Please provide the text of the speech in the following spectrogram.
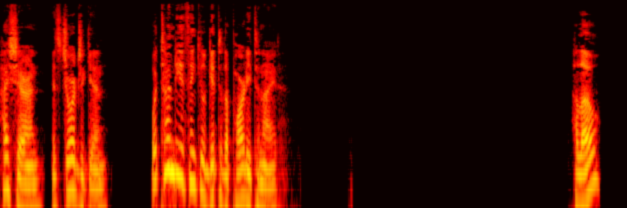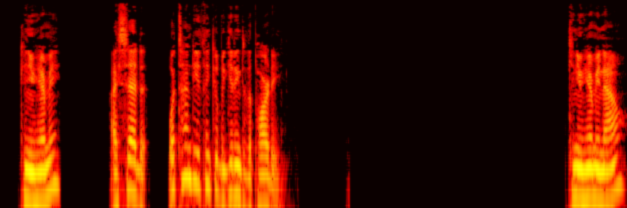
Hi, Sharon. It's George again. What time do you think you'll get to the party tonight? Hello? Can you hear me? I said, what time do you think you'll be getting to the party? Can you hear me now?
